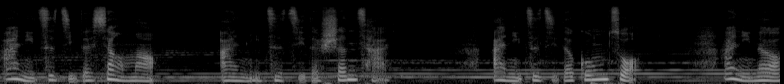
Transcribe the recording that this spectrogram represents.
爱你自己的相貌，爱你自己的身材，爱你自己的工作，爱你那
